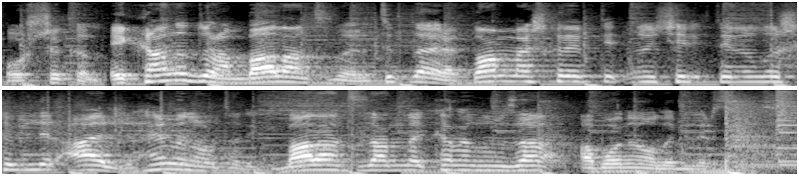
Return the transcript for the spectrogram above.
Hoşçakalın. Ekranda duran bağlantıları tıklayarak bambaşka web teknoloji içeriklerine ulaşabilir. Ayrıca hemen ortadaki bağlantıdan da kanalımıza abone olabilirsiniz.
